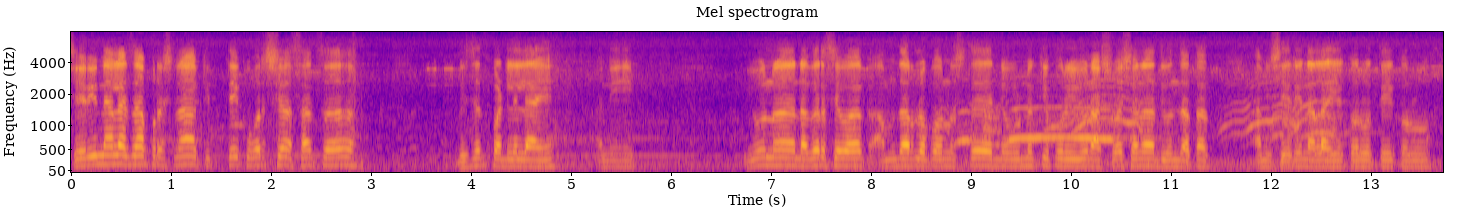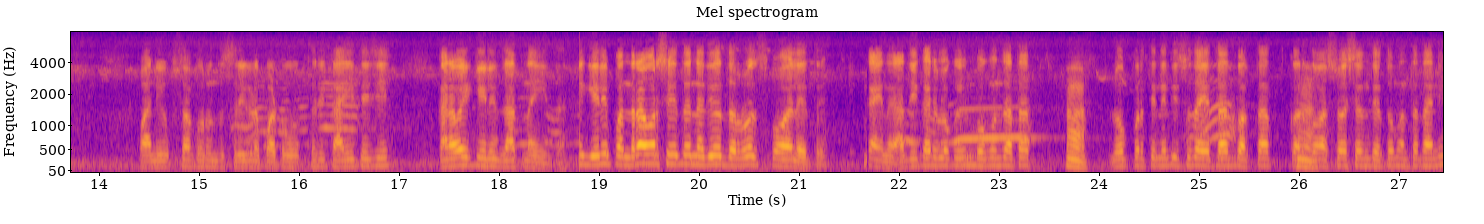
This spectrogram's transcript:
शेरी नाल्याचा प्रश्न कित्येक वर्ष असाच भिजत पडलेला आहे. आणि येऊन नगरसेवक आमदार लोक नुसते निवडणुकीपूर्वी येऊन आश्वासनं देऊन जातात. आम्ही शेरी नाला हे करू ते करू पाणी उपसा करून दुसरीकडे पाठवू. तरी काही त्याची कारवाई केली जात नाही इथं. गेली पंधरा वर्ष इथं नदीवर दररोज पोहायला येतोय. काही नाही अधिकारी लोक येऊन बघून जातात. लोकप्रतिनिधी सुद्धा येतात बघतात करतो आश्वासन देतो म्हणतात आणि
